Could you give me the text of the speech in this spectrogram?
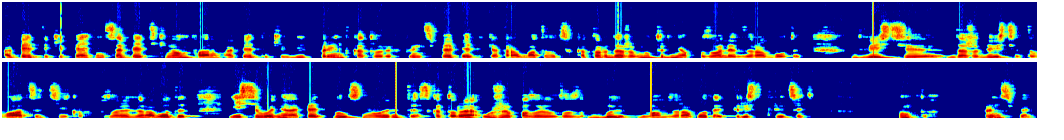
Опять-таки пятница, опять-таки non-farm, опять-таки bitprint, который в принципе опять-таки отрабатывается, который даже внутренне позволяет заработать 200, даже 220 тиков позволяет заработать. И сегодня опять был с него ретест, который уже позволил бы вам заработать 330 пунктов принципе,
